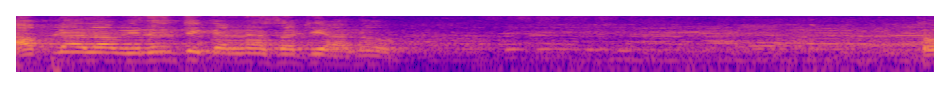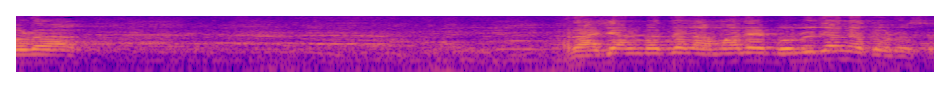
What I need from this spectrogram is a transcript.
आपल्याला विनंती करण्यासाठी आलो. थोडं राजांबद्दल आम्हाला बोलू द्या ना थोडस.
